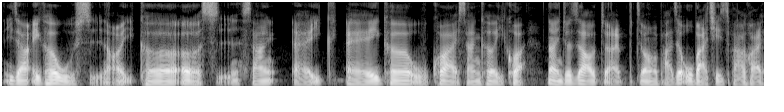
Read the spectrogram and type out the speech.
一张一颗五十，然后一颗二十三，呃一呃一颗五块，三颗一块，那你就知道怎怎么把这五百七十八块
